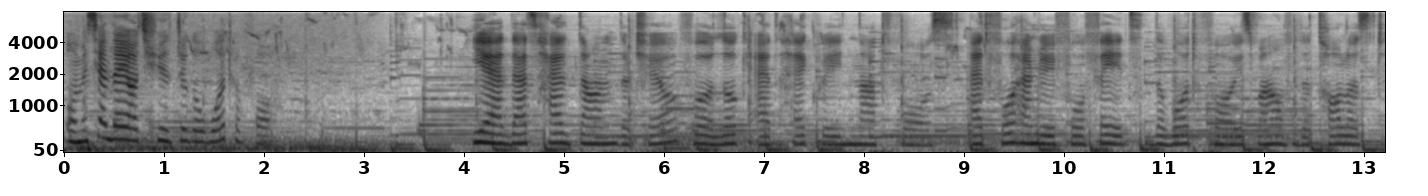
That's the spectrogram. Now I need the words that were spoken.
我们现在要去这个 waterfall。 Yeah, let's head down the trail for a look at Hickory Nut Falls. At 404 feet, the waterfall is one of the tallest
